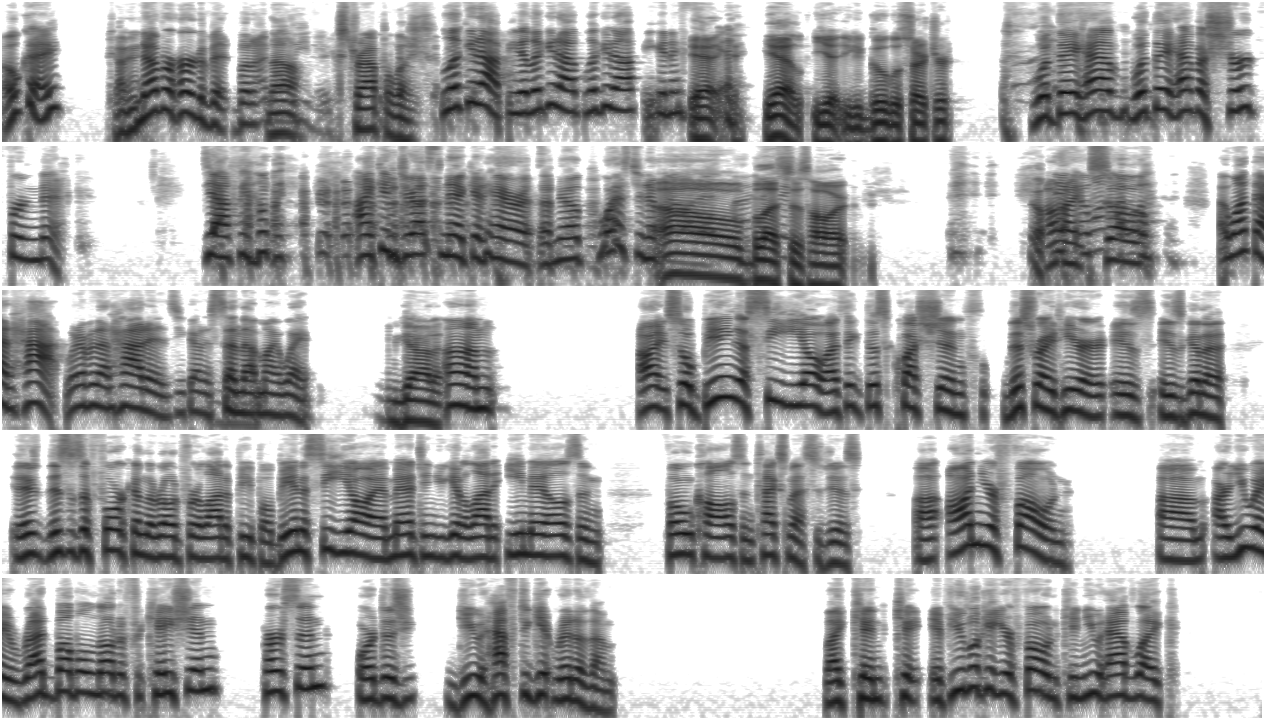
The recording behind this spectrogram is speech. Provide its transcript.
Okay. I've never heard of it, but I No, believe you. extrapolate. Look it up. You look it up. Look it up. You're gonna Yeah, it. yeah. You, you Google searcher. Would they have? Would they have a shirt for Nick? Definitely. I can dress Nick and Harrods. No question about it. Oh, bless his heart. All Nick, right. I want, I So want, I want that hat, whatever that hat is. You got to send that my way. You got it. Um, All right, so being a CEO, I think this question, this right here, is is gonna. This is a fork in the road for a lot of people. Being a CEO, I imagine you get a lot of emails and phone calls and text messages. Uh, on your phone, um, are you a red bubble notification person, or does you, do you have to get rid of them? Like, can, can if you look at your phone, can you have like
